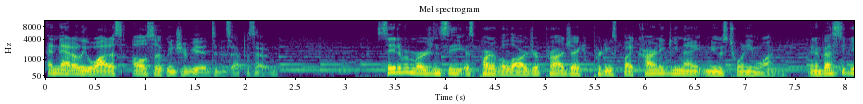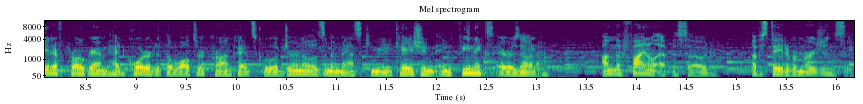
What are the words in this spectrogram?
and Natalie Wattis also contributed to this episode. State of Emergency is part of a larger project produced by Carnegie Knight News 21, an investigative program headquartered at the Walter Cronkite School of Journalism and Mass Communication in Phoenix, Arizona. On the final episode of State of Emergency,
